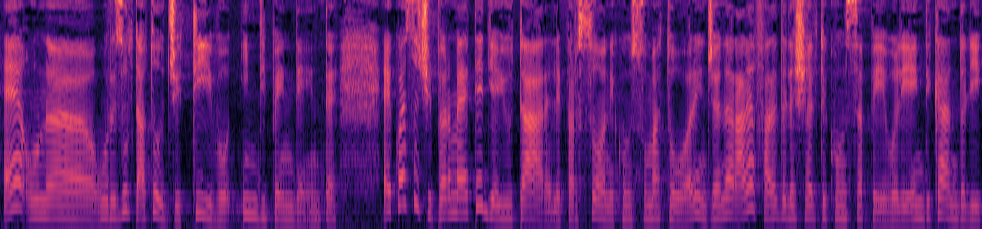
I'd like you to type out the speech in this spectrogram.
è un, uh, un risultato oggettivo, indipendente. E questo ci permette permette di aiutare le persone, i consumatori in generale a fare delle scelte consapevoli e indicandogli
